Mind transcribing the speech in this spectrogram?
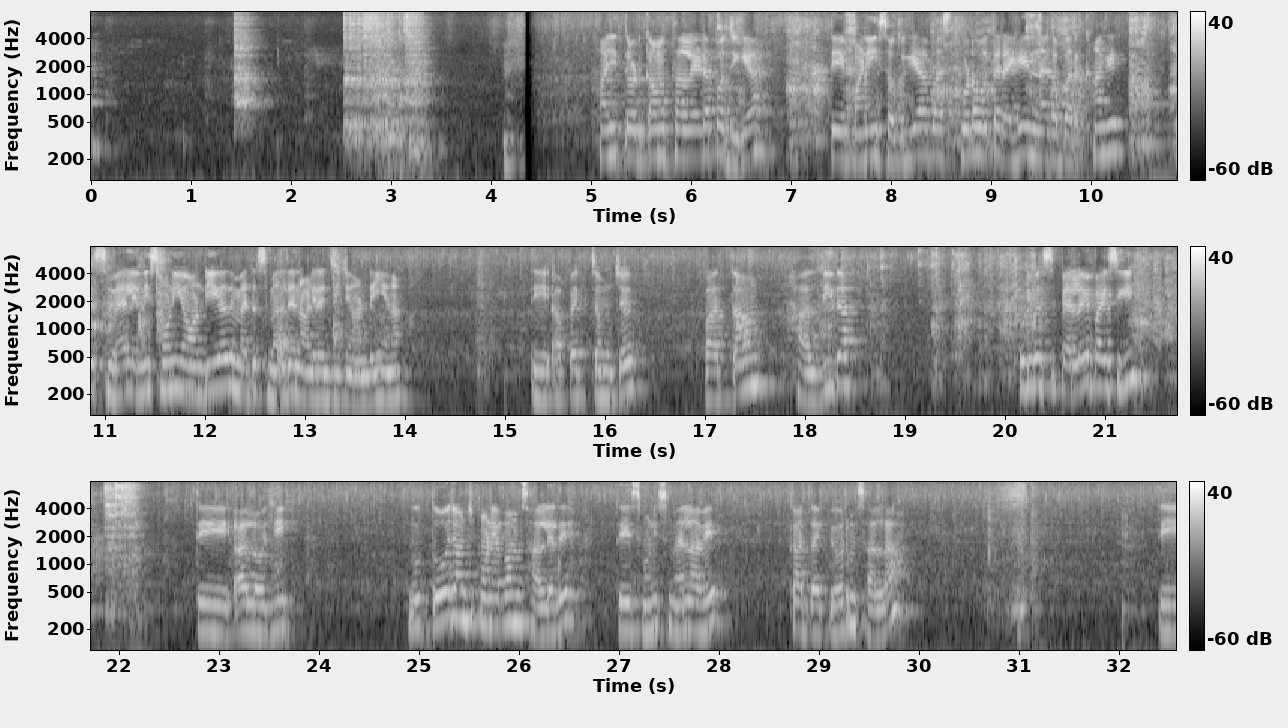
ਹਾਂਜੀ, ਤੜਕਾ ਮਸਾਲਾ ਜਿਹੜਾ ਭੁੱਜ ਗਿਆ ਤੇ ਪਾਣੀ ਸੁੱਕ ਗਿਆ। ਬਸ ਥੋੜਾ ਬਹੁਤ ਰਹਿ ਗਿਆ, ਇੰਨਾ ਕੱਪਾ ਰੱਖਾਂਗੇ। ਤੇ ਸਮੈਲ ਇੰਨੀ ਸੋਹਣੀ ਆਉਂਦੀ ਆ ਤੇ ਮੈਂ ਤਾਂ ਸਮੈਲ ਦੇ ਨਾਲ ਹੀ ਰੱਜੀ ਜਾਣ ਡਈ ਆ ਨਾ। ਤੇ ਆਪਾਂ ਇੱਕ ਚਮਚ ਪਾਤਾ ਹਲਦੀ ਦਾ। ਥੋੜੀ ਵੈਸੇ ਪਹਿਲਾਂ ਵੀ ਪਾਈ ਸੀਗੀ। ਤੇ ਆ ਲਓ ਜੀ, ਨੂੰ ਦੋ ਚਮਚ ਪਾਉਣੇ ਆਪਾਂ ਮਸਾਲੇ ਦੇ, ਤੇ ਸੋਹਣੀ ਸਮੈਲ ਆਵੇ। ਘਰ ਦਾ ਪਿਓਰ ਮਸਾਲਾ। ਤੇ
